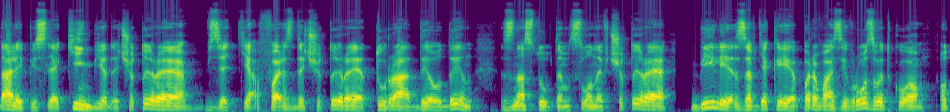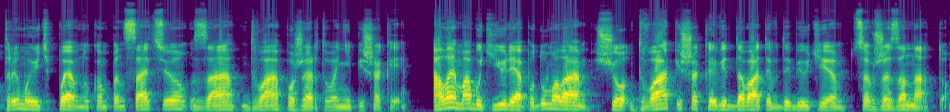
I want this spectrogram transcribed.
Далі, після кінь б'є Д4, взяття ферзь Д4, тура Д1 з наступним слон F4, білі завдяки перевазі в розвитку отримують певну компенсацію за два пожертвувані пішаки. Але, мабуть, Юлія подумала, що два пішаки віддавати в дебюті це вже занадто,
